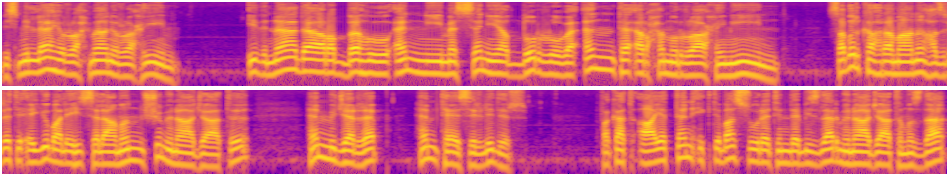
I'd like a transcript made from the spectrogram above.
Bismillahirrahmanirrahim. İz nâdâ rabbehu enni messeniye'd-durru ve ente erhamur rahimin. Sabır kahramanı Hazreti Eyyub aleyhisselamın şu münacatı hem mücerrep hem tesirlidir. Fakat ayetten iktibas suretinde bizler münacatımızda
